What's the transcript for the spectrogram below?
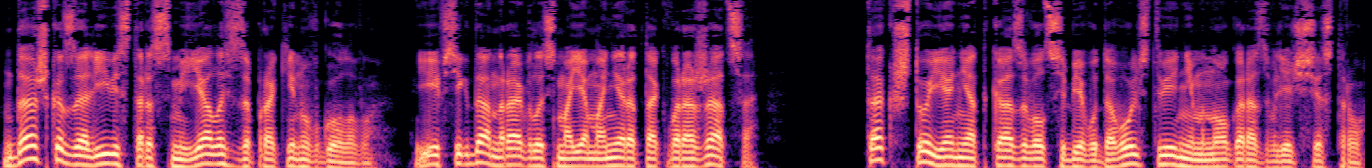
Дашка заливисто рассмеялась, запрокинув голову. Ей всегда нравилась моя манера так выражаться, так что я не отказывал себе в удовольствии немного развлечь сестру.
